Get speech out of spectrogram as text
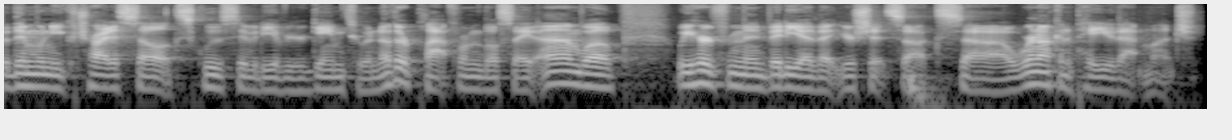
But then when you try to sell exclusivity of your game to another platform, they'll say, um, well, we heard from NVIDIA that your shit sucks. Uh, we're not going to pay you that much.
